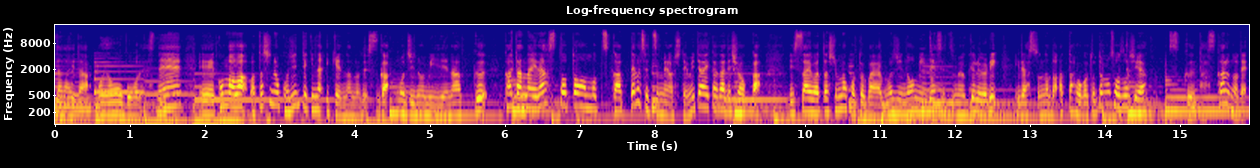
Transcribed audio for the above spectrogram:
ただいたご要望ですね、えー、こんばんは私の個人的な意見なのですが文字のみでなく簡単なイラスト等も使っての説明をしてみてはいかがでしょうか。実際私も言葉や文字のみで説明を受けるよりイラストなどあった方がとても想像しやすく助かるので、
